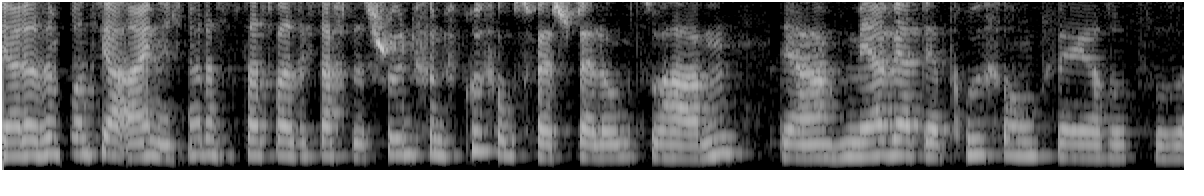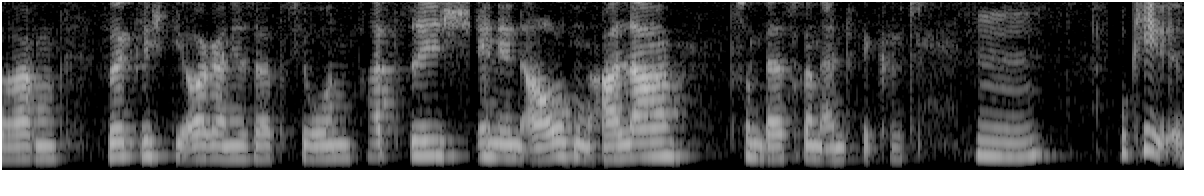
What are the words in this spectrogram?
Ja, da sind wir uns ja einig. Ne? Das ist das, was ich sagte. Es ist schön, fünf Prüfungsfeststellungen zu haben. Der Mehrwert der Prüfung wäre ja sozusagen wirklich die Organisation hat sich in den Augen aller zum Besseren entwickelt. Hm. Okay,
